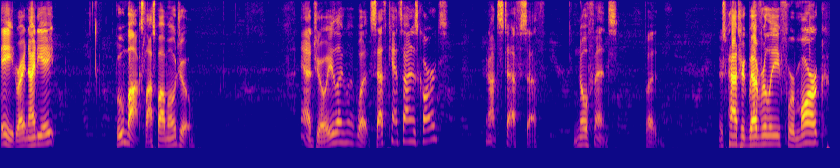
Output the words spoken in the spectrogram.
8, right? 98? Boombox, Last Spot Mojo. Yeah, Joey, like what? Seth can't sign his cards? You're not Steph, Seth. No offense. But there's Patrick Beverley for Mark.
